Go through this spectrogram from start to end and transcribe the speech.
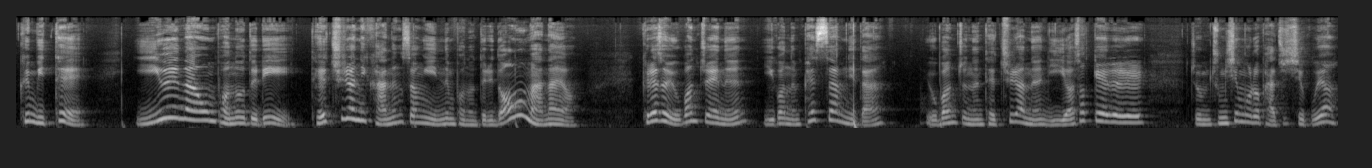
그 밑에 2회 나온 번호들이 대출연이 가능성이 있는 번호들이 너무 많아요. 그래서 이번 주에는 이거는 패스합니다. 이번 주는 대출연은 이 6개를 좀 중심으로 봐주시고요.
